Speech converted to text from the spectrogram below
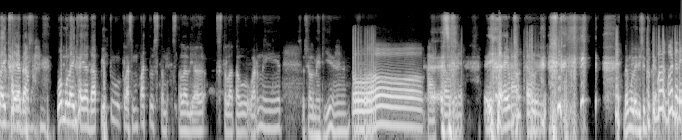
mulai kayak dah. Gua mulai kayak Dapi tuh kelas 4 tuh setelah lihat setelah tahu warnet, sosial media. Oh, kacau ya. Iya, emang Kacau. udah mulai di situ kan. gue gue dari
